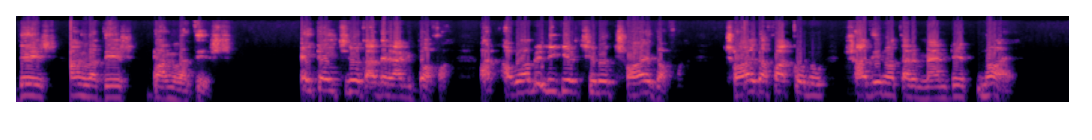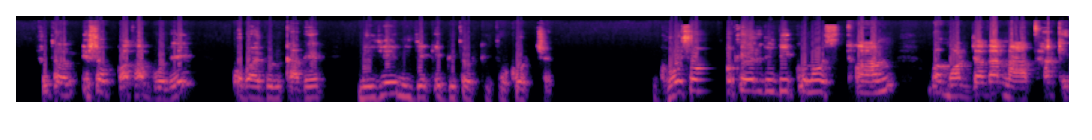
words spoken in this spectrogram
দেশ, বাংলাদেশ বাংলাদেশ। এটাই ছিল তাদের এক দফা। আর আওয়ামী লীগের ছিল ছয় দফা। ছয় দফা কোনো স্বাধীনতার ম্যান্ডেট নয়। সুতরাং এসব কথা বলে ওবায়দুল কাদের নিজে নিজেকে বিতর্কিত করছেন। ঘোষকের যদি কোনো স্থান বা মর্যাদা না থাকে,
